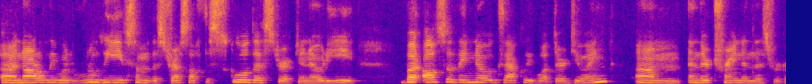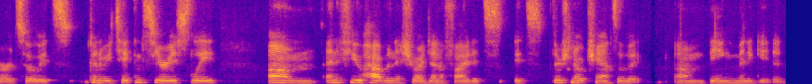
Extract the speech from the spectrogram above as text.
uh, not only would relieve some of the stress off the school district and ODE, but also they know exactly what they're doing um, and they're trained in this regard. So it's going to be taken seriously. Um, and if you have an issue identified, it's it's there's no chance of it um, being mitigated.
